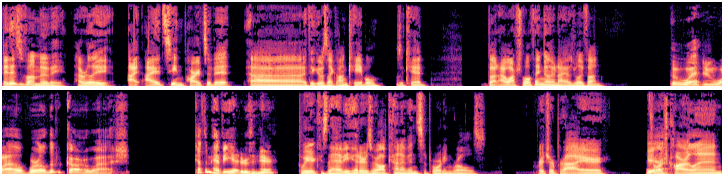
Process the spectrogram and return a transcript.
It is a fun movie. I really, I, I had seen parts of it. Uh, I think it was like on cable as a kid, but I watched the whole thing the other night. It was really fun. The Wet and Wild World of Car Wash. Got some heavy hitters in here. Weird because the heavy hitters are all kind of in supporting roles. Richard Pryor, George Yeah. Carlin,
